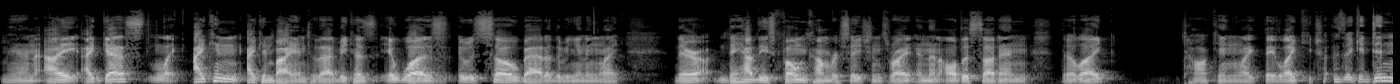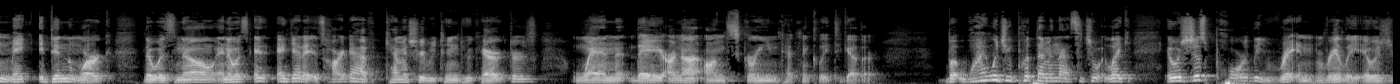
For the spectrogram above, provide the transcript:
man, I I guess like I can I can buy into that because it was it was so bad at the beginning. Like they're they have these phone conversations, right? And then all of a sudden they're like talking like they like each other. It's like it didn't make it didn't work. There was no, and it was. It, I get it. It's hard to have chemistry between two characters when they are not on screen technically together. But why would you put them in that situation? Like, it was just poorly written, really. It was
